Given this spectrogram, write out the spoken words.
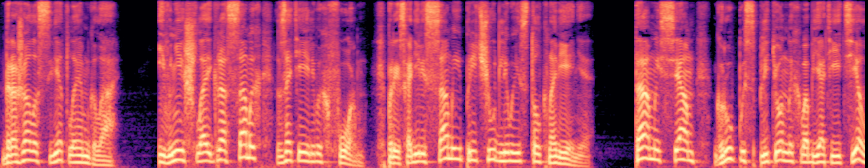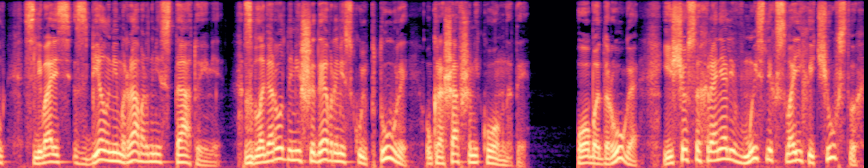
дрожала светлая мгла, и в ней шла игра самых затейливых форм, происходили самые причудливые столкновения. Там и сям группы сплетенных в объятии тел сливались с белыми мраморными статуями, с благородными шедеврами скульптуры, украшавшими комнаты. Оба друга еще сохраняли в мыслях своих и чувствах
